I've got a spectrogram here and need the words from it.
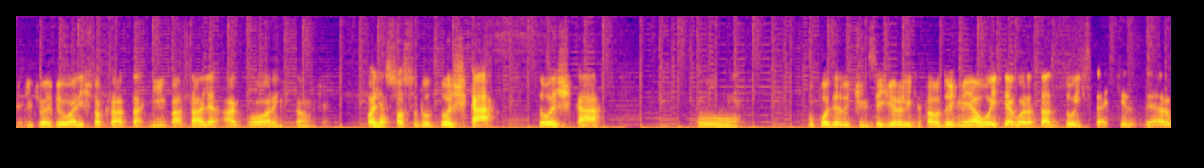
A gente vai ver o aristocrata em batalha agora, então, gente. Olha só, subiu 2k. 2k o, o poder do time. Vocês viram ali que estava 268 e agora está 270.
